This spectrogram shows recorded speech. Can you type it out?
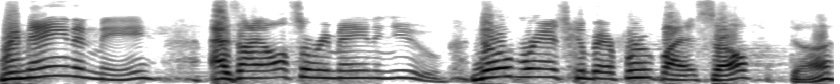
Remain in me as I also remain in you. No branch can bear fruit by itself. Duh.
